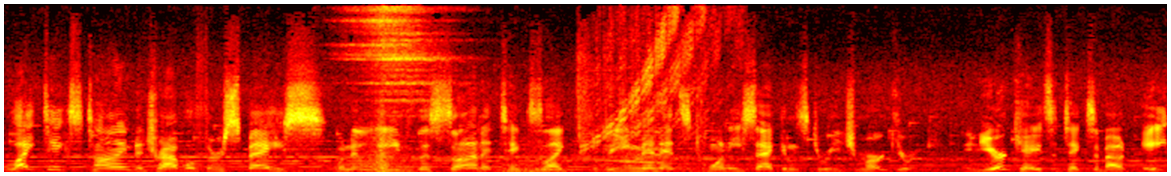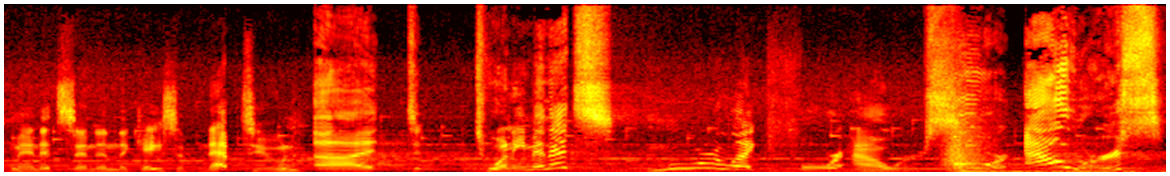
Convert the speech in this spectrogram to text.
Light takes time to travel through space. When it leaves the sun, it takes like 3 minutes 20 seconds to reach Mercury. In your case, it takes about 8 minutes, and in the case of Neptune, Uh, t- 20 minutes? more like 4 hours. Four hours?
